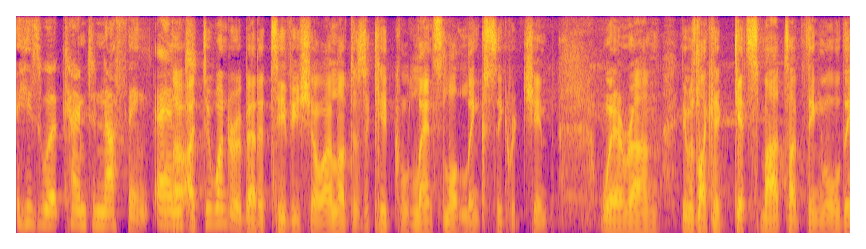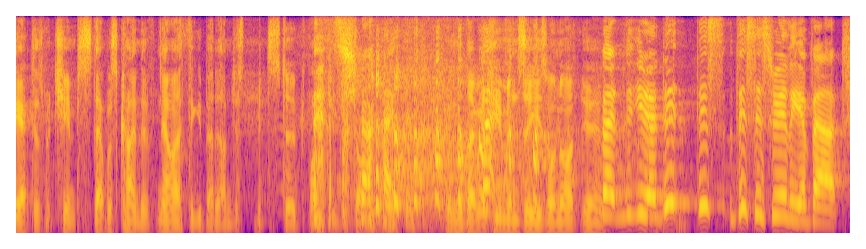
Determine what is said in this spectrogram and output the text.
his work came to nothing. And Although I do wonder about a TV show I loved as a kid called Lancelot Link's Secret Chimp, where um, it was like a Get Smart type thing where all the actors were chimps. That was kind of, now I think about it, I'm just a bit disturbed by what you've told me, whether they were but, humanzees or not. Yeah. But, you know, this, this is really about,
